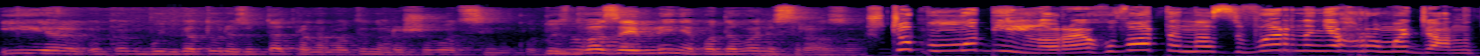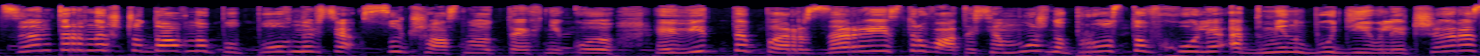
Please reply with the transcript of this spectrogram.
и э, как будет готов результат про нормативно-грошовую оценку. То есть два заявления подавали сразу. Щоб мобільно реагувати на звернення громадян, центр нещодавно поповнився сучасною технікою. Відтепер зареєструватися можна просто в холі адмінбудівлі через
